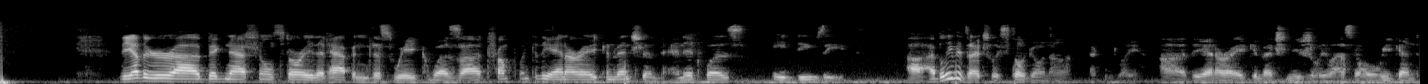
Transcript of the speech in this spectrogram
The other uh, big national story that happened this week was uh, Trump went to the NRA convention, and it was a doozy. Uh, I believe it's actually still going on, technically. Uh, the NRA convention usually lasts a whole weekend.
